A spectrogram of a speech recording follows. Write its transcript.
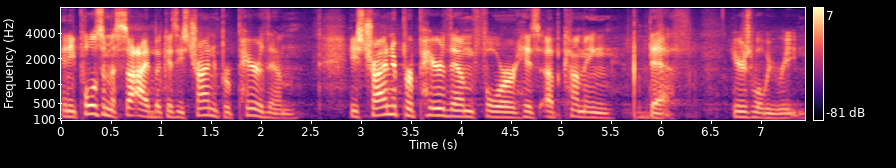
and he pulls them aside because he's trying to prepare them. He's trying to prepare them for his upcoming death. Here's what we read.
